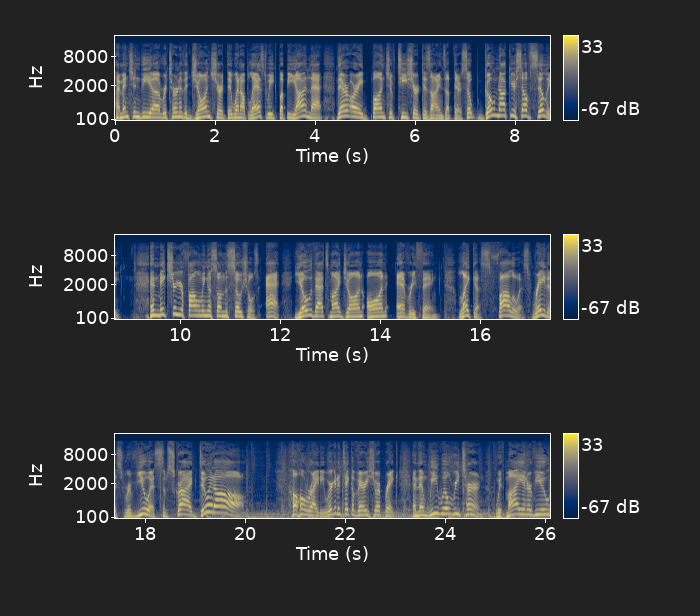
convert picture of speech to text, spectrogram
I mentioned the uh, return of the Jawn shirt that went up last week, but beyond that, there are a bunch of t shirt designs up there. So go knock yourself silly. And make sure you're following us on the socials at Yo That's My Jawn on everything. Like us, follow us, rate us, review us, subscribe, do it all. Alrighty, we're going to take a very short break and then we will return with my interview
